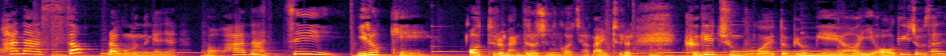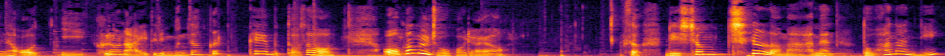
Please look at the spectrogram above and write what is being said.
화났어? 라고 묻는 게 아니라 너 화났지? 이렇게 어투를 만들어주는 거죠. 말투를. 그게 중국어의 또 묘미예요. 이 어기조사나 어, 이 그런 아이들이 문장 끝에 붙어서 어감을 줘버려요. 그래서 리셩 칠러마 하면 너 화났니?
